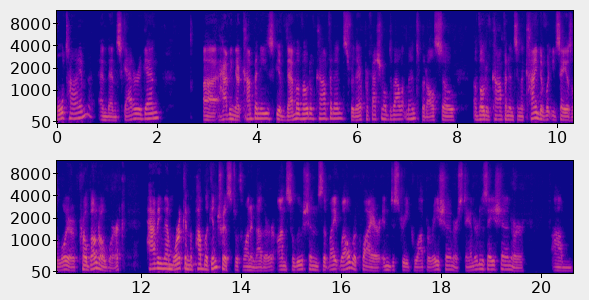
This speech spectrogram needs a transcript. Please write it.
full time and then scatter again. Uh, having their companies give them a vote of confidence for their professional development, but also a vote of confidence in a kind of what you'd say as a lawyer, pro bono work, having them work in the public interest with one another on solutions that might well require industry cooperation or standardization or um,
